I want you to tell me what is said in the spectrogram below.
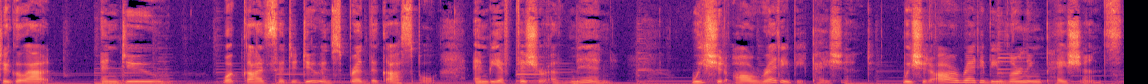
to go out and do what God said to do and spread the gospel and be a fisher of men, we should already be patient. We should already be learning patience.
